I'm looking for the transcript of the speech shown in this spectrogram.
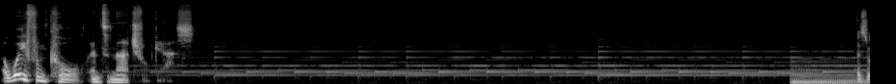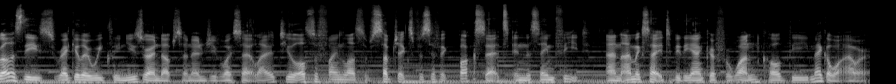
away from coal into natural gas. As well as these regular weekly news roundups on Energy Voice Out Loud, you'll also find lots of subject specific box sets in the same feed, and I'm excited to be the anchor for one called the Megawatt Hour.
